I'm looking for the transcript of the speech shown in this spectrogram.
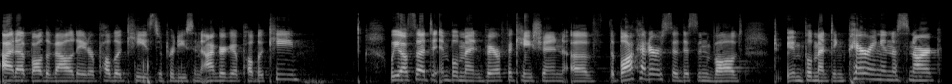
add up all the validator public keys to produce an aggregate public key. We also had to implement verification of the block headers. So this involved implementing pairing in the snark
